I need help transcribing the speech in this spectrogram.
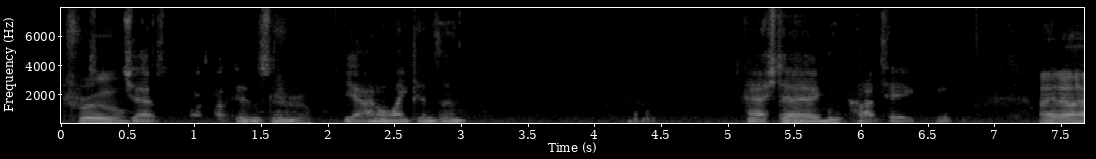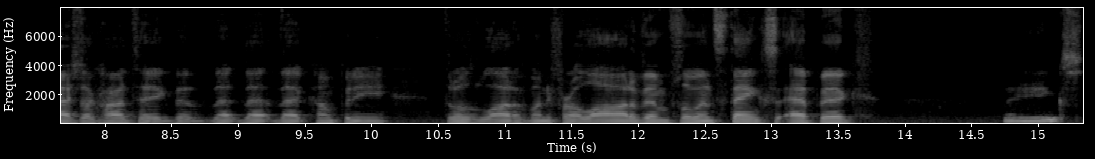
True. True yeah, I don't like Tencent. Hashtag hot take. I know hashtag hot take that that that that company throws a lot of money for a lot of influence. Thanks, Epic. Thanks.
